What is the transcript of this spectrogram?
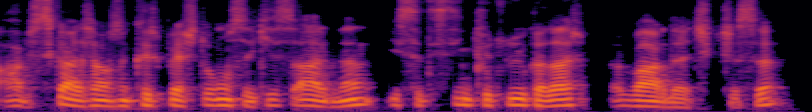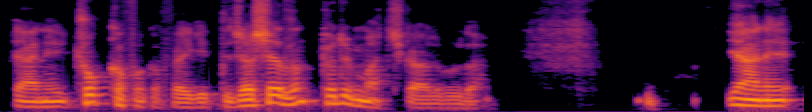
abi Skyler Thompson 45'te 18 harbiden istatistiğin kötülüğü kadar vardı açıkçası. Yani çok kafa kafaya gitti. Josh Allen kötü bir maç çıkardı burada. Yani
